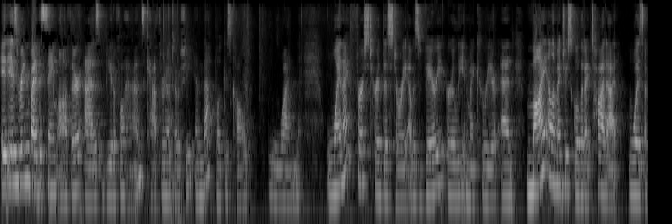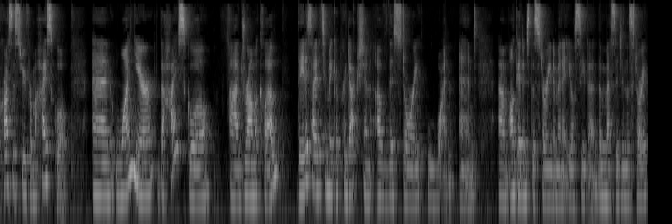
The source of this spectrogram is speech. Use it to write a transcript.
It is written by the same author as Beautiful Hands, Kathryn Otoshi, and that book is called One. When I first heard this story, I was very early in my career and my elementary school that I taught at was across the street from a high school. And one year, the high school uh, drama club, they decided to make a production of this story, One. And um, I'll get into the story in a minute. You'll see that the message in the story.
